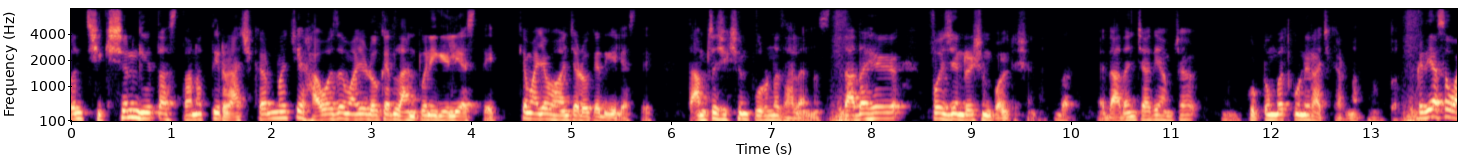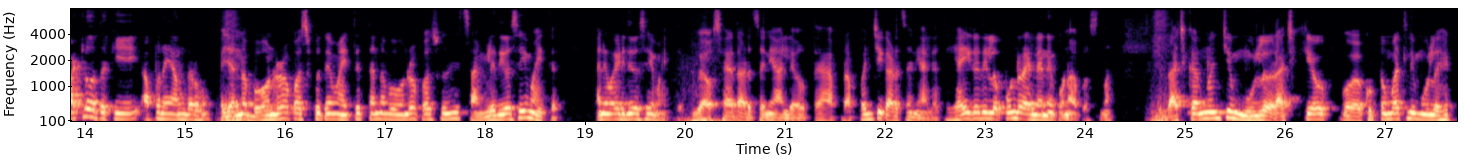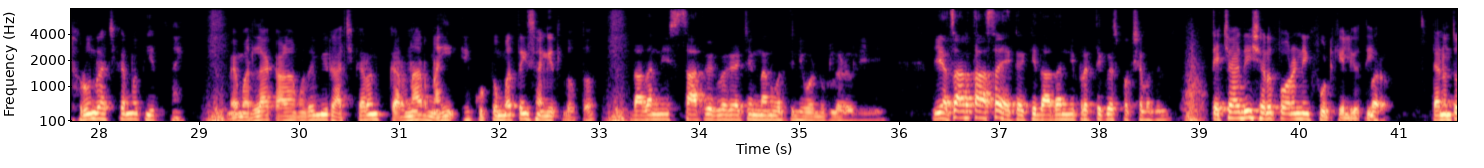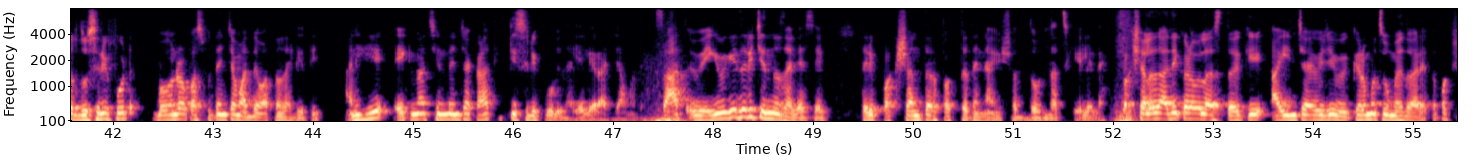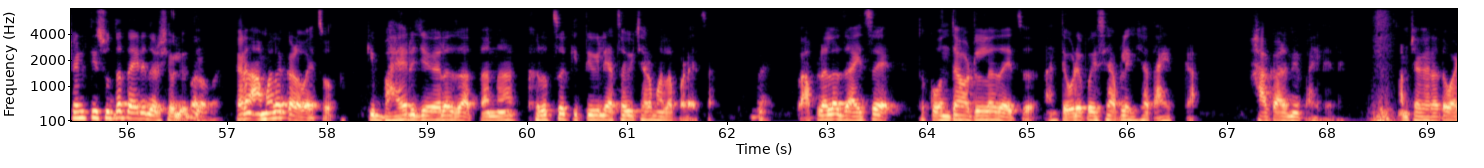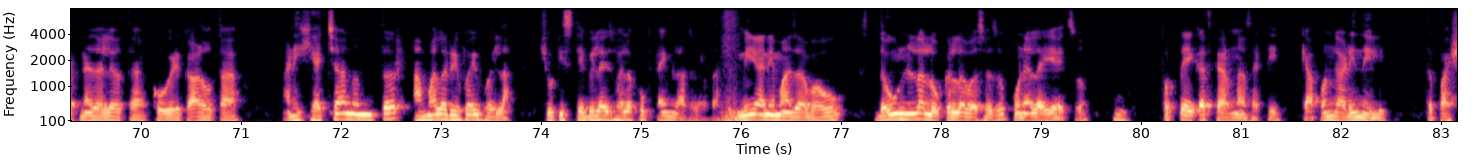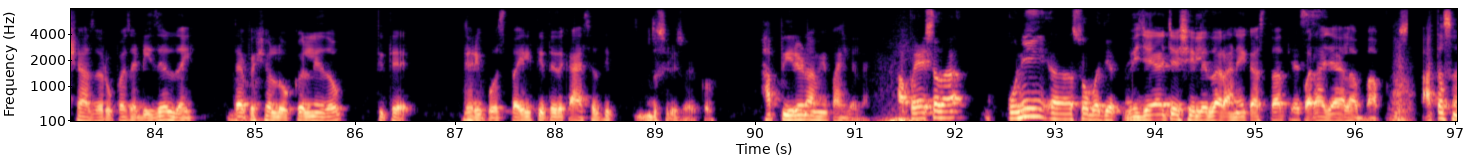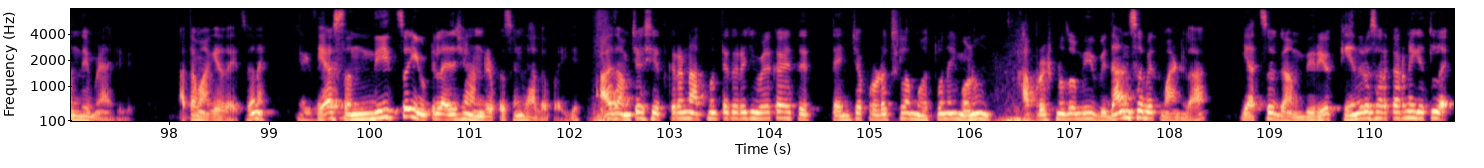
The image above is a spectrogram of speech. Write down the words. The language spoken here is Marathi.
पण शिक्षण घेत असताना ती राजकारणाची हवा जर माझ्या डोक्यात लहानपणी गेली असते किंवा माझ्या भावांच्या डोक्यात गेली असते तर आमचं शिक्षण पूर्ण झालं नसतं. दादा हे फर्स्ट जनरेशन पॉलिटिशियन आहे बरं. दादांच्या आधी आमच्या कुटुंबात कोणी राजकारणात नव्हतं. कधी असं वाटलं होतं की आपणही आमदार होऊ? ज्यांना बवनराव पाचपुते माहिती आहेत त्यांना बवनराव पाचपुते चांगले दिवसही माहिती आहेत. आणि वाईट दिवसही माहिती आहेत व्यवसायात अडचणी आल्या होत्या प्रापंचिक अडचणी आल्या होत्या ह्याही कधी लपून राहिल्या नाही कोणापासून. राजकारणांची मुलं राजकीय कुटुंबातली मुलं हे ठरून राजकारणात येत नाही. मधल्या काळामध्ये मी राजकारण करणार नाही हे कुटुंबातही सांगितलं होतं. दादांनी सात वेगवेगळ्या चिन्हांवरती निवडणूक लढवली. याचा अर्थ असा आहे का की दादांनी प्रत्येक वेळेस पक्ष बदल त्याच्या आधी शरद पवारांनी एक फूट केली होती. त्यानंतर दुसरी फूट बबनराव पाचपुतेंच्या माध्यमातून झाली होती. आणि ही एकनाथ शिंदेच्या काळात ही तिसरी फूट झालेली आहे राज्यामध्ये. सात वेगवेगळी जरी चिन्ह झाली असेल तरी पक्षांतर फक्त त्यांनी आयुष्यात दोनदाच केलेलं आहे. पक्षाला जर आधी कळवलं असतं की आईंच्या ऐवजी विक्रमच उमेदवार आहे. तर पक्षाने ती सुद्धा तयारी दर्शवली होती. कारण आम्हाला कळवायचं होतं की बाहेर जेवायला जाताना खर्च किती होईल याचा विचार मला पडायचा. आपल्याला जायचंय तर कोणत्या हॉटेलला जायचं आणि तेवढे पैसे आपल्या खिशात आहेत का? हा काळ मी पाहिलेला आहे. आमच्या घरात वाटण्या झाल्या होत्या कोविड काळ होता. आणि ह्याच्यानंतर आम्हाला रिवाईव्ह व्हायला शेवटी स्टेबिलाईज व्हायला खूप टाइम लागला होता मी आणि माझा भाऊ दौंडला लोकलला बसायचो पुण्याला यायचो. फक्त एकाच कारणासाठी की आपण गाडी नेली तर पाचशे हजार रुपयाचा डिझेल जाईल त्यापेक्षा लोकलने जाऊ तिथे घरी पोहोचता येईल तिथे काय असेल ती दुसरी सोय करू हा पिरियड आम्ही पाहिलेला आहे अपयशाला कोणी सोबत येत विजयाचे शिलेदार अनेक असतात. पराजयाला बाप. आता संधी मिळालेली आता मागे जायचं नाही. या संधीचं युटिलायझेशन हंड्रेड पर्सेंट झालं पाहिजे. आज आमच्या शेतकऱ्यांना आत्महत्या करायची वेळ काय येते? त्यांच्या प्रोडक्ट्सला महत्त्व नाही म्हणून हा प्रश्न जो मी विधानसभेत मांडला याचं गांभीर्य केंद्र सरकारने घेतलंय.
